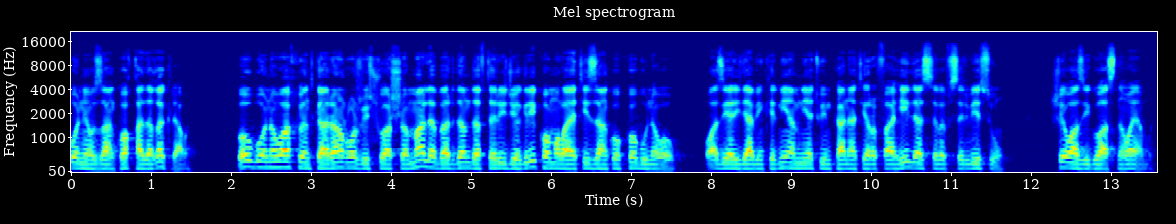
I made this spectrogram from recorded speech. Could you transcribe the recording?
بۆ نێو زانکۆ قەدەغە کراون. بەو بۆنەوە خوێندکاران ڕۆژی چوارشەممە لە بەردەم دەفتەری جێگری کۆمەڵایەتی زانکۆ کۆبوونەوە و خوازیاری دابینکردنی ئەمنیەت و ئیمکاناتی ڕفاهی لە سلف سرویس و شێوازی گواستنەوەیان بوون.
